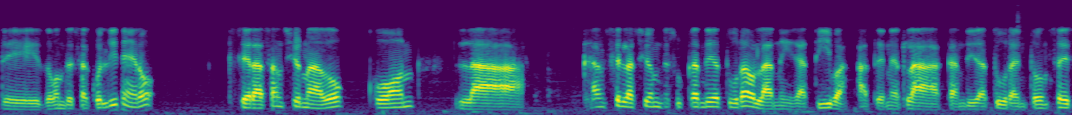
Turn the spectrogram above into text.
de dónde sacó el dinero será sancionado con la cancelación de su candidatura o la negativa a tener la candidatura. Entonces,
